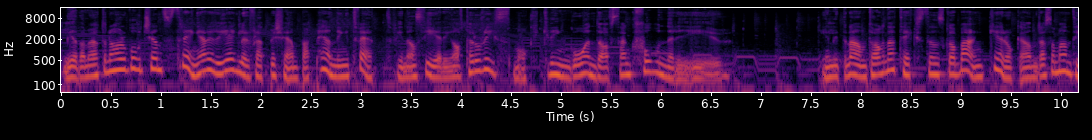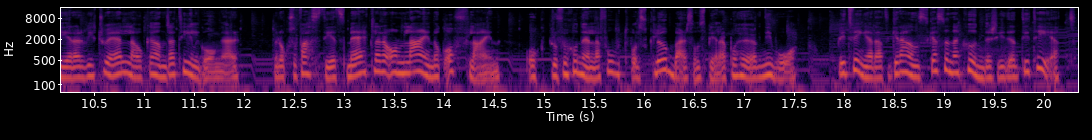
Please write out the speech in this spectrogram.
Ledamöterna har godkänt strängare regler för att bekämpa penningtvätt, finansiering av terrorism och kringgående av sanktioner i EU. Enligt den antagna texten ska banker och andra som hanterar virtuella och andra tillgångar, men också fastighetsmäklare online och offline och professionella fotbollsklubbar som spelar på hög nivå, bli tvingade att granska sina kunders identitet,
